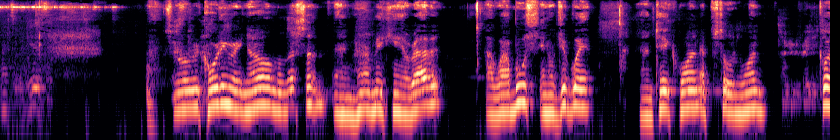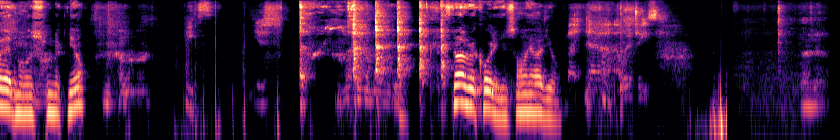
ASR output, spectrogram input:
That's what it is. So we're recording right now, Melissa and her making a rabbit, a waboose in Ojibwe, and take one, episode one. Go ahead, Melissa McNeil. Peace. Yes, It's not recording, it's only audio. But, uh, allergies. Yeah.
